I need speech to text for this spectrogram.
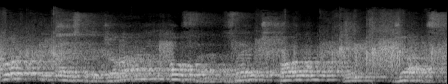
Amor Italiano Giovanni offer? French Horn and Jazz.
